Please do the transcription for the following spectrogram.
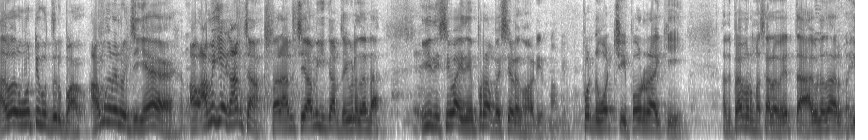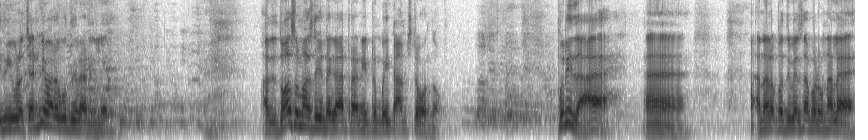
அது ஒரு ஊட்டி கொடுத்துருப்பான். அமுகனு வச்சிங்க அவன் அமைக்கே காமிச்சான். வேறு அமிச்சு அமுக்கி காமிச்சான். இவ்வளோ தாண்டா இது சிவா இது எப்படா பசி எடுக்கும் அப்படின்னு அப்படின்னு போட்டு ஒட்சி பவுடர் ஆக்கி அந்த பேப்பர் மசாலாவை எடுத்தா அவ்வளோ தான் இருக்கும். இது இவ்வளோ சட்னி வர கொடுத்துக்கிறானுங்களே. அது தோசை மாஸ்டர் கிட்ட போய் காமிச்சிட்டு வந்தோம். புரியுதா? ஆ. அதனால் பத்து பேர் சாப்பாடு உன்னால்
